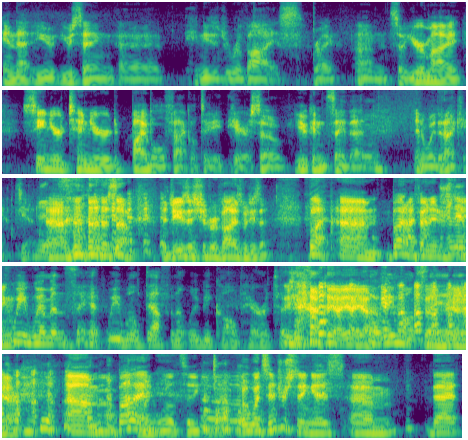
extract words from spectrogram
in that you you saying uh, he needed to revise, right? Um, so you're my senior tenured Bible faculty here, so you can say that in a way that I can't yet. Yes. Uh, so that Jesus should revise what he said. But um, but I found And interesting. if we women say it, we will definitely be called heretics. yeah, yeah, yeah, yeah. So we won't So, say it. yeah, either. Um, Wow, but point well taken. but what's interesting is um, that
